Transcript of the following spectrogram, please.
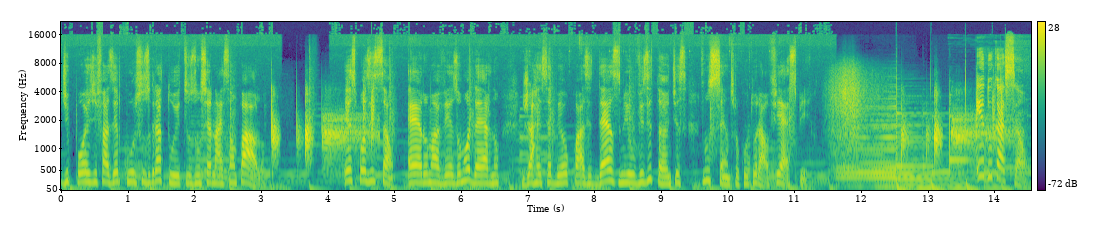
depois de fazer cursos gratuitos no Senai São Paulo. Exposição Era uma Vez o Moderno já recebeu quase 10 mil visitantes no Centro Cultural Fiesp. Educação.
